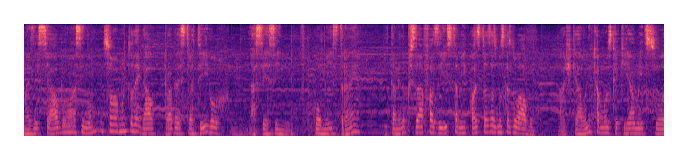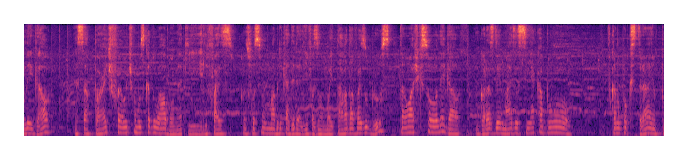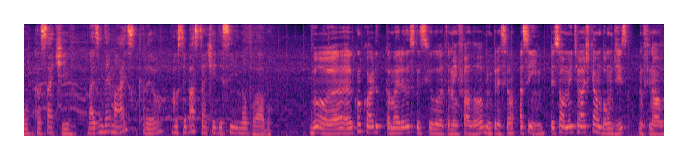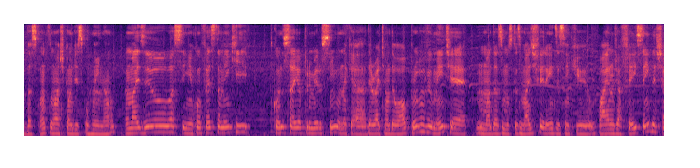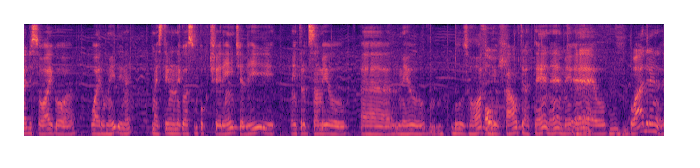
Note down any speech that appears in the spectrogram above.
Mas nesse álbum, assim, não soa muito legal. A própria ser assim, ficou meio estranha. E também não precisava fazer isso também quase todas as músicas do álbum. Eu acho que a única música que realmente soou legal essa parte foi a última música do álbum, né? Que ele faz como se fosse uma brincadeira ali, fazendo uma oitava da voz do Bruce. Então acho que soou legal. Agora as demais, assim, acabou ficando um pouco estranho, um pouco cansativo. Mas um demais, cara, eu gostei bastante aí desse novo álbum. Bom, eu concordo com a maioria das coisas que o Lua também falou, minha impressão. Assim, pessoalmente eu acho que é um bom disco, no final das contas, não acho que é um disco ruim, não. Mas eu, assim, eu confesso também que quando saiu o primeiro single, né, que é a The Right on the Wall, provavelmente é uma das músicas mais diferentes assim que o Iron já fez, sem deixar de soar igual o Iron Maiden, né? Mas tem um negócio um pouco diferente ali, uma introdução meio uh, meio blues rock, Folk. meio country até, né? Meio, é. é, o, uhum. o Adrian,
